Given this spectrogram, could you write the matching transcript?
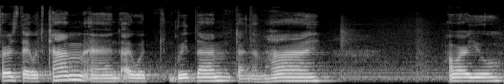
first they would come and I would greet them, tell them hi, how are you?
